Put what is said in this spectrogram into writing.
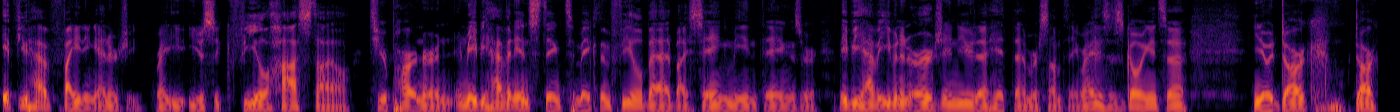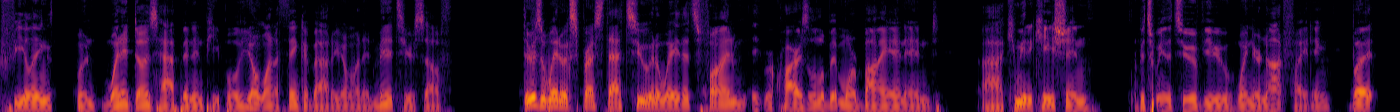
if you have fighting energy, right? You, you just like feel hostile to your partner and, and maybe have an instinct to make them feel bad by saying mean things or maybe you have even an urge in you to hit them or something, right? This is going into, you know, dark, dark feelings when when it does happen in people, you don't want to think about it, you don't want to admit it to yourself. There's a way to express that too in a way that's fun. It requires a little bit more buy-in and uh, communication between the two of you when you're not fighting. But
